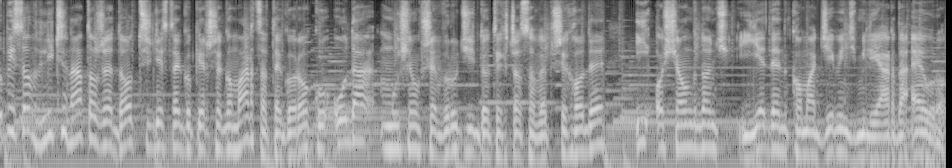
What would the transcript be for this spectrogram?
Ubisoft liczy na to, że do 31 marca tego roku uda mu się przewrócić dotychczasowe przychody i osiągnąć 1,9 miliarda euro.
